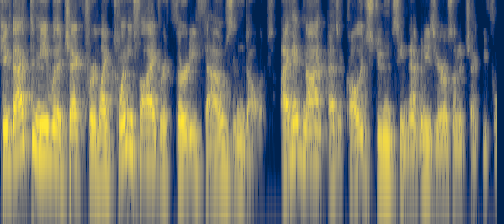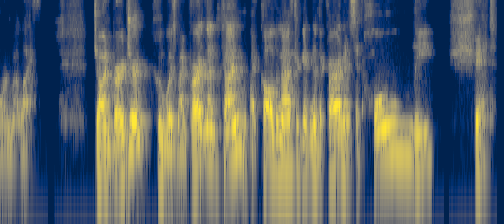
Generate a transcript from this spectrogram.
Came back to me with a check for like twenty-five or thirty thousand dollars. I had not, as a college student, seen that many zeros on a check before in my life. John Berger, who was my partner at the time, I called him after getting in the car and I said, Holy shit.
